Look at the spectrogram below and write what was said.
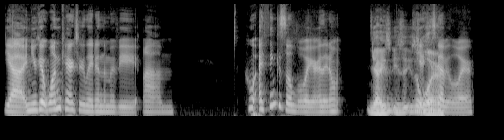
Yeah, and you get one character late in the movie, um, who I think is a lawyer. They don't. Yeah, he's he's, he's a yeah, lawyer. He's gotta be a lawyer.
